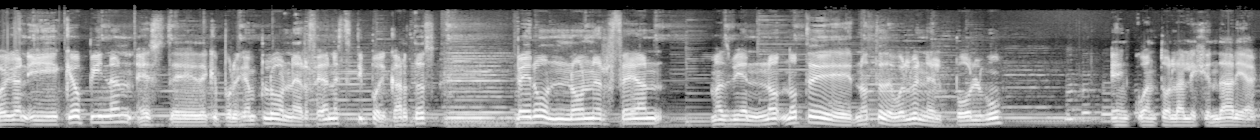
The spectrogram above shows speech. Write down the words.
Oigan, ¿y qué opinan este de que por ejemplo nerfean este tipo de cartas, pero no nerfean, más bien no, no te no te devuelven el polvo en cuanto a la legendaria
